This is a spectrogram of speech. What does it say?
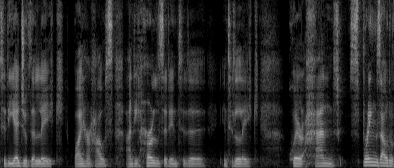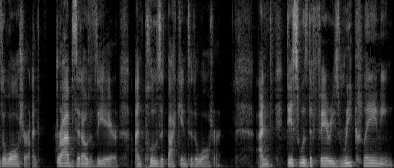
to the edge of the lake by her house, and he hurls it into the into the lake, where a hand springs out of the water and grabs it out of the air and pulls it back into the water. And this was the fairies reclaiming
